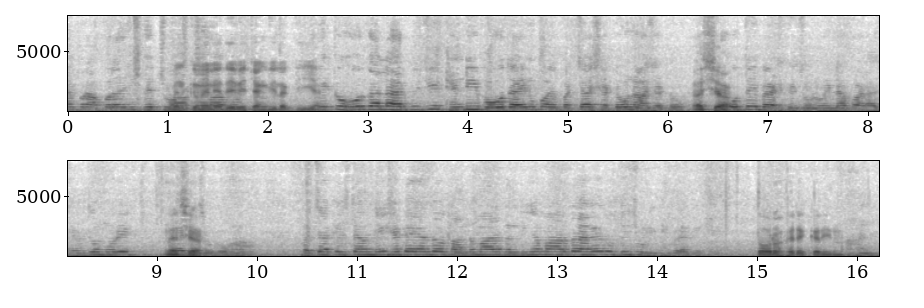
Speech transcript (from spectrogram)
ਐ ਬਰਾਬਰ ਹੈ ਜੀ ਫਿਰ ਚੁਆਪ ਮਿਲਕ ਮੈਨ ਇਹਦੇ ਵੀ ਚੰਗੀ ਲੱਗੀ ਆ। ਇੱਕ ਹੋਰ ਗੱਲ ਹੈ ਹਰਪ੍ਰੀਤ ਜੀ ਇਹ ਠੰਡੀ ਬਹੁਤ ਹੈ ਇਹਨੂੰ ਭਾਵੇਂ ਬੱਚਾ ਛੱਡੋ ਨਾ ਛੱਡੋ। ਅੱਛਾ। ਹੀ ਬੈਠ ਕੇ ਚਲੋ ਇੰਨਾ ਪਹਾੜਾ ਛੱਡ ਦਿਓ ਮੂਹਰੇ। ਬੈਠ ਕੇ ਅੱਛਾ। ਚਲੋ ਹਾਂ। ਬੱਚਾ ਕਿਸ ਟਾਈਮ ਨਹੀਂ ਛੱਡਿਆ ਜਾਂਦਾ ਉਹ ਦੰਦ ਮਾਰ ਦੰਦੀਆਂ ਮਾਰਦਾ ਹੈਗਾ ਤੇ ਉੱਦਾਂ ਹੀ ਚੋਲੀ ਦੀ ਕੇ ਤੋਰੋ ਫਿਰ ਇੱਕ ਵਾਰੀ। ਹਾਂਜੀ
